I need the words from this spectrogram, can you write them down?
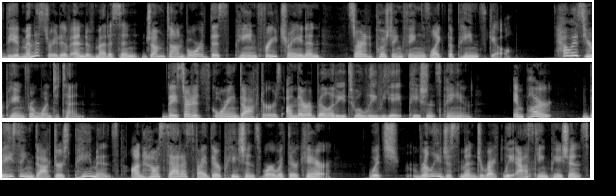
The administrative end of medicine jumped on board this pain free train and started pushing things like the pain scale. How is your pain from 1 to 10? They started scoring doctors on their ability to alleviate patients' pain, in part basing doctors' payments on how satisfied their patients were with their care, which really just meant directly asking patients,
